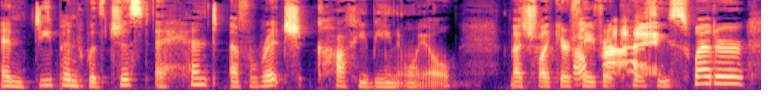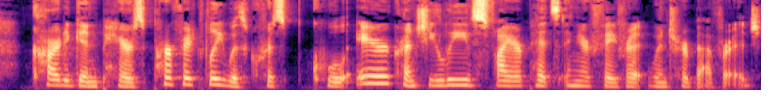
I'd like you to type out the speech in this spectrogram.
and deepened with just a hint of rich coffee bean oil. Much like your Oh favorite cozy sweater, cardigan pairs perfectly with crisp, cool air, crunchy leaves, fire pits, and your favorite winter beverage.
